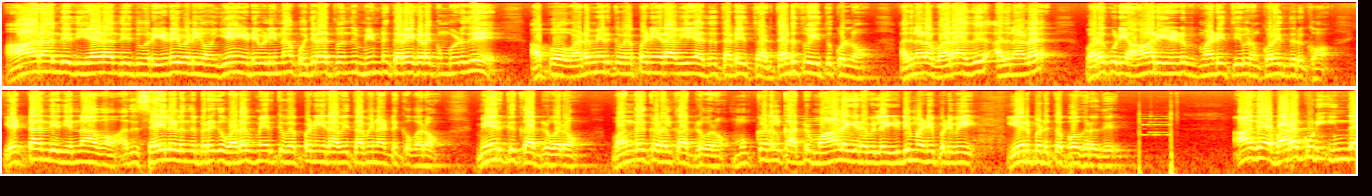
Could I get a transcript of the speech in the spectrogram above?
ஆறாம் தேதி ஏழாம் தேதி ஒரு இடைவெளியும் ஏன் இடைவெளினா குஜராத் வந்து மீண்டும் கரை கடக்கும் பொழுது அப்போது வடமேற்கு வெப்ப நீராவியை அது தடை தடுத்து வைத்துக்கொள்ளும் கொள்ளும். வராது. அதனால் வரக்கூடிய ஆறு ஏழு மழை தீவிரம் குறைந்திருக்கும். எட்டாம் தேதி என்ன ஆகும்? அது செயலிழந்த பிறகு வடமேற்கு வெப்ப நீராவி தமிழ்நாட்டுக்கு வரும். மேற்கு காற்று வரும். வங்கக்கடல் காற்று வரும். முக்கடல் காற்று மாலை இரவில் இடிமழை பொழிவை ஏற்படுத்த போகிறது. ஆக வரக்கூடிய இந்த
